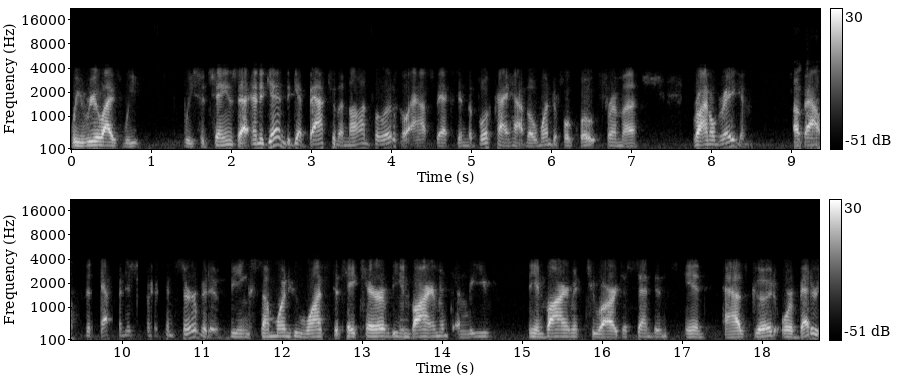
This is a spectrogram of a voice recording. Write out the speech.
we realize we we should change that. And again, to get back to the non-political aspects in the book, I have a wonderful quote from uh, Ronald Reagan about the definition of a conservative being someone who wants to take care of the environment and leave the environment to our descendants in as good or better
